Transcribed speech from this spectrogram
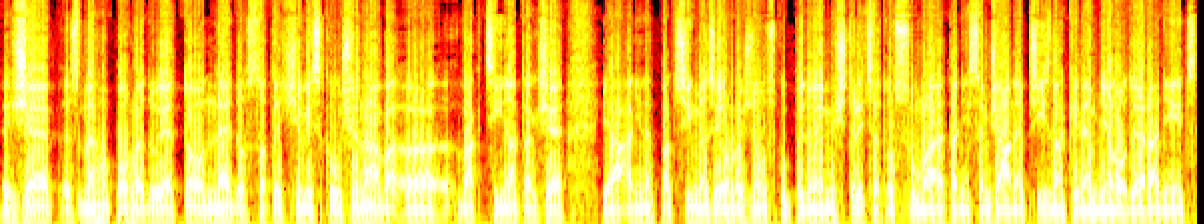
že z mého pohledu je to nedostatečně vyzkoušená eh, vakcína, takže já ani nepatřím mezi ohroženou skupinu, je mi 48 let, ani jsem žádné příznaky neměl od jara nic,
